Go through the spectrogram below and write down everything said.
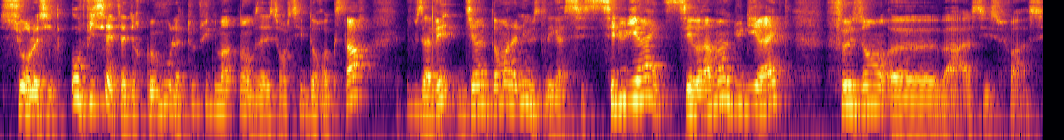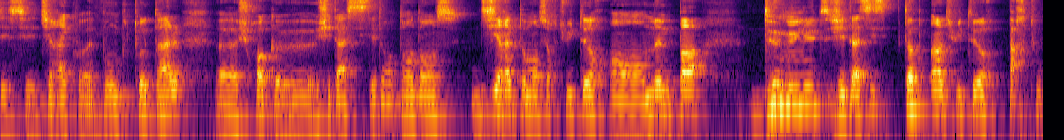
sur le site officiel, c'est-à-dire que vous, là, tout de suite maintenant, vous allez sur le site de Rockstar, vous avez directement la news, les gars. C'est du direct, c'est vraiment du direct faisant, euh, bah, c'est direct, bombe totale. Euh, je crois que 6 était en tendance directement sur Twitter en même pas deux minutes. GTA 6 top 1 Twitter partout.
